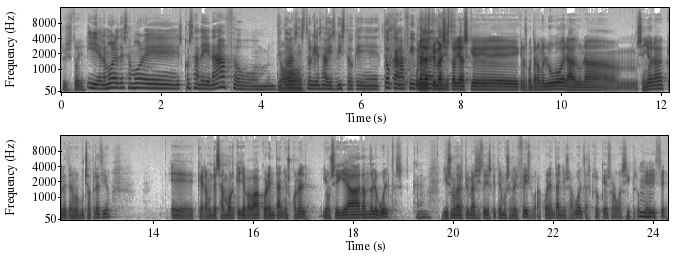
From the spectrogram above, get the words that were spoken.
sus historias. ¿Y el amor, el desamor eh, es cosa de edad o de No. todas las historias habéis visto que toca la fibra? Una de las primeras de- historias que, que nos contaron en Lugo era de una mm, señora que le tenemos mucho aprecio, eh, que era un desamor que llevaba 40 años con él y aún seguía dándole vueltas. Caramba. Y es una de las primeras historias que tenemos en el Facebook, a 40 años a vueltas, creo que es, o algo así, creo que dice,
